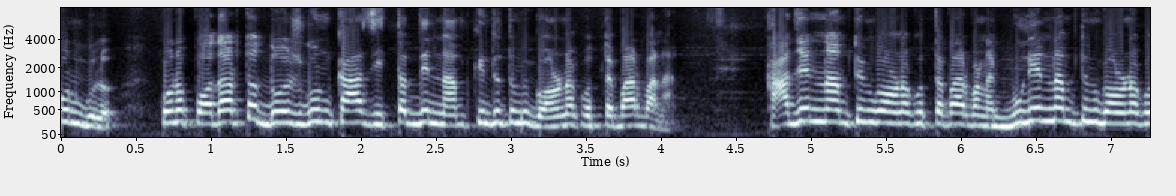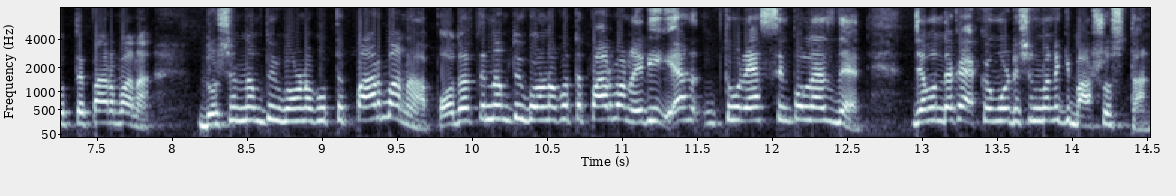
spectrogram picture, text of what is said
কোনগুলো? কোনো পদার্থ, দোষ, গুণ, কাজ ইত্যাদির নাম কিন্তু তুমি গণনা করতে পারবা না। কাজের নাম তুমি গণনা করতে পারবা না, গুণের নাম তুমি গণনা করতে পারবা না, দোষের নাম তুমি গণনা করতে পারবা না, পদার্থের নাম তুমি গণনা করতে পারবা না। এটি তোমার অ্যাজ সিম্পল অ্যাজ দ্যাট যেমন দেখো অ্যাকোমোডেশন মানে কি? বাসস্থান।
